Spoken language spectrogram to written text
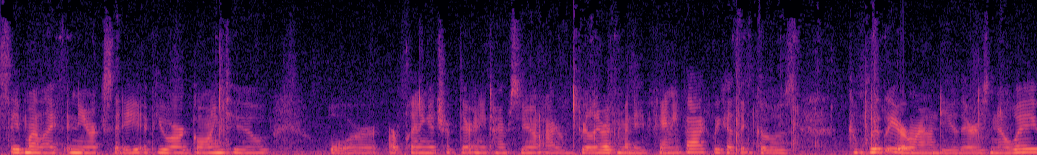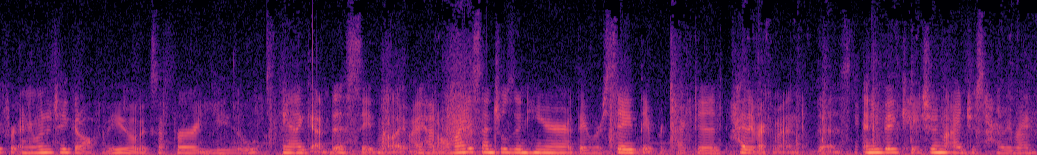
saved my life in new york city if you are going to or are planning a trip there anytime soon i really recommend a fanny pack because it goes completely around you. There is no way for anyone to take it off of you except for you. And again this saved my life. I had all my essentials in here. They were safe they protected. Highly recommend this. Any vacation i just highly re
